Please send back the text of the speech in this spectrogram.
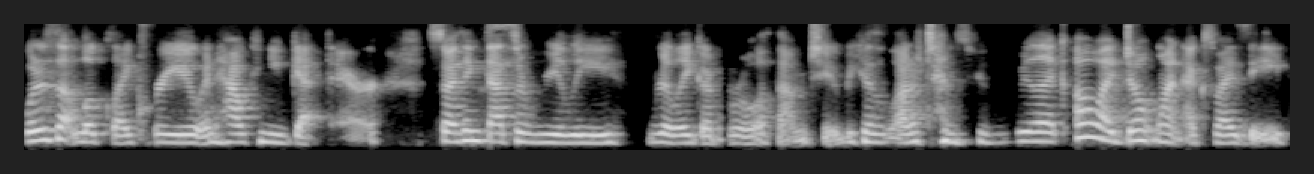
what does that look like for you and how can you get there? So i think that's a really really good rule of thumb too because a lot of times people be like oh i don't want xyz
